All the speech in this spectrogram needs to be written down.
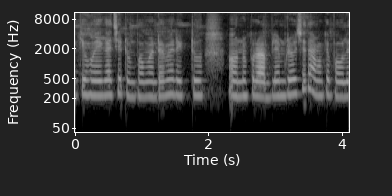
একে হয়ে গেছে, টুম্পা ম্যাডামের একটু অন্য প্রবলেম রয়েছে, তো আমাকে বলে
